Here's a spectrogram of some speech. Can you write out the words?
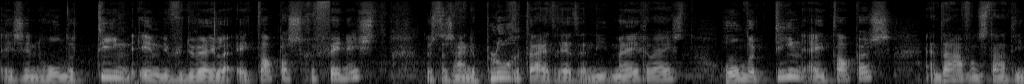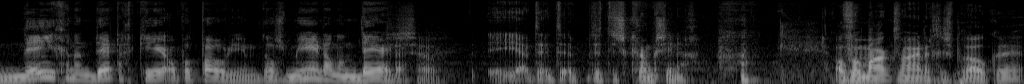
is in 110 individuele etappes gefinished. Dus daar zijn de ploegentijdritten niet mee geweest. 110 etappes. En daarvan staat hij 39 keer op het podium. Dat is meer dan een derde. Zo ja, dit is krankzinnig. Over marktwaarde gesproken.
